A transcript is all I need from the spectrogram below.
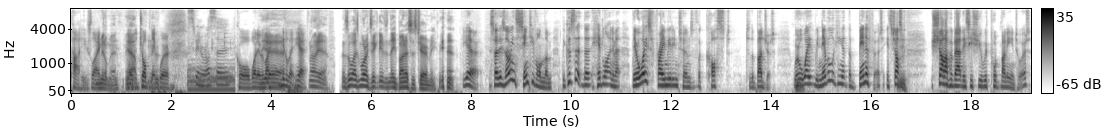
parties like Middlemen, you know, yeah. the job network Sarina Russo. or whatever, Yeah. like middlemen. Yeah, Oh yeah. There's always more executives that need bonuses, Jeremy. Yeah. yeah. So there's no incentive on them because the, the headline amount. They always frame it in terms of the cost to the budget. We're Hmm. always we're never looking at the benefit. It's just. Shut up about this issue. We've put money into it.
